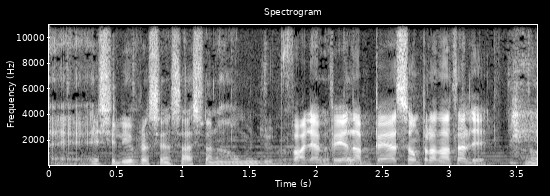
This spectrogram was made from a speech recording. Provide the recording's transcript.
é, esse livro é sensacional. Vale a pena, peçam pra Nathalie. No,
